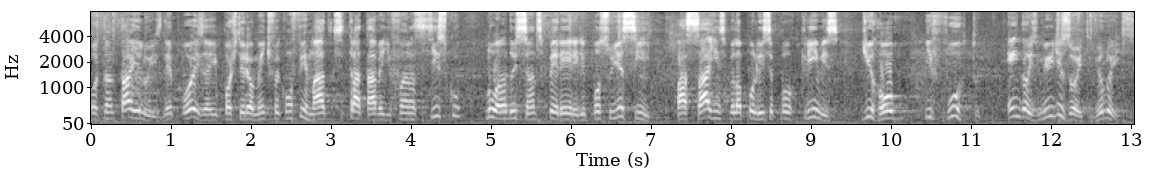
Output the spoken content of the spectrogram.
Portanto, tá aí, Luiz. Depois, aí, posteriormente, foi confirmado que se tratava de Francisco Luan dos Santos Pereira. Ele possuía, sim, passagens pela polícia por crimes de roubo e furto em 2018, viu, Luiz?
